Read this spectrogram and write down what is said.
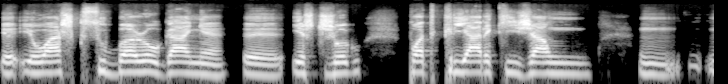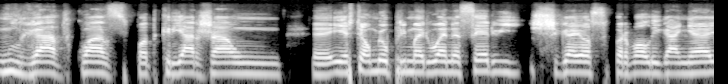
eu acho que se o Burrow ganha uh, este jogo, pode criar aqui já um, um, um, legado quase, pode criar já um. Uh, este é o meu primeiro ano a sério e cheguei ao Super Bowl e ganhei.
